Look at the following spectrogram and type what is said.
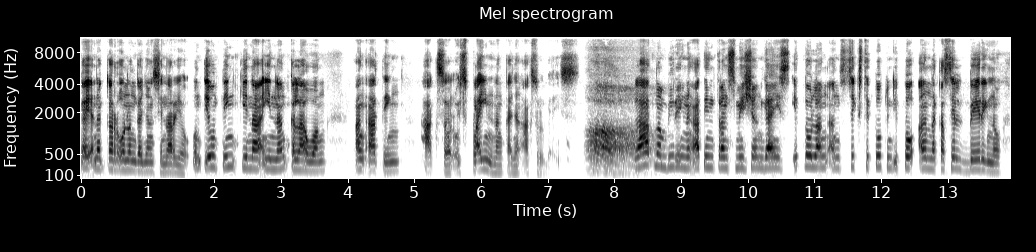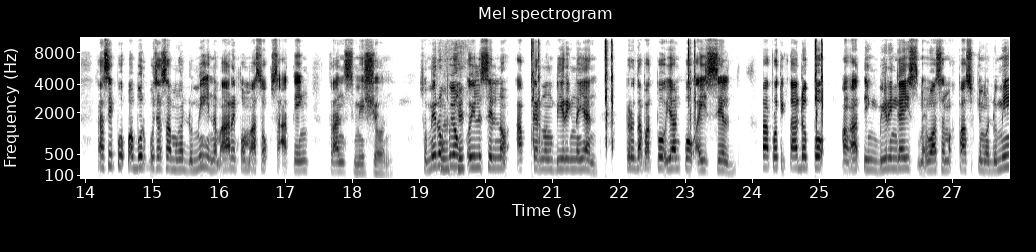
kaya nagkaroon ng ganyang senaryo. Unti-unting kinain ng kalawang ang ating axle o spline ng kanyang axle guys. Lahat ng bearing ng ating transmission guys, ito lang ang 6222 ang naka-sealed bearing no. Kasi po pabor po siya sa mga dumi na maaaring pumasok sa ating transmission. So meron po yung Okay. oil seal no after ng bearing na yan. Pero dapat po yan po ay sealed. Para protektado po ang ating bearing guys, maiwasan makapasok yung mga dumi.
